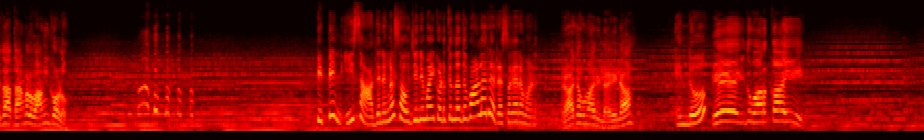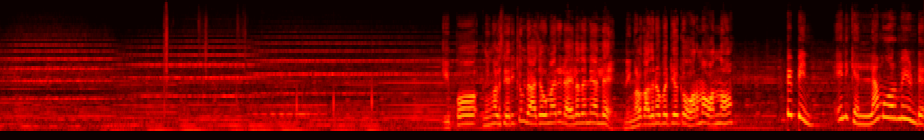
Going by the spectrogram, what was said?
ഇതാ താങ്കൾ വാങ്ങിക്കോളൂ. പിപ്പിൻ ഈ സാധനങ്ങൾ സൗജന്യമായി കൊടുക്കുന്നത് വളരെ രസകരമാണ്. രാജകുമാരി ലൈല? എന്തോ? ഏ ഇത് വർക്കായി. ഇപ്പോ നിങ്ങൾ ശരിക്കും രാജകുമാരി ലൈല തന്നെയല്ലേ? നിങ്ങൾക്ക് അതിനെ പറ്റിയൊക്കെ ഓർമ്മ വന്നോ? എനിക്കെല്ലാം ഓർമ്മയുണ്ട്.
